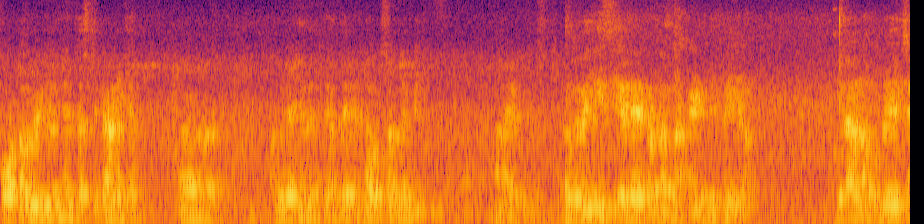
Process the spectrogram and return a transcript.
ഫോട്ടോ വീഡിയോ ഞാൻ ജസ്റ്റ് കാണിക്കാം. അത് കഴിഞ്ഞ് നിങ്ങൾക്ക് എന്തെങ്കിലും ഡൗട്ട്സ് ഉണ്ടെങ്കിൽ റിലീസ് ചെയ്യേണ്ടതായിട്ടുണ്ടെന്ന് ഐഡന്റിഫൈ ചെയ്യണം. ഇതാണ് ഉപയോഗിച്ച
